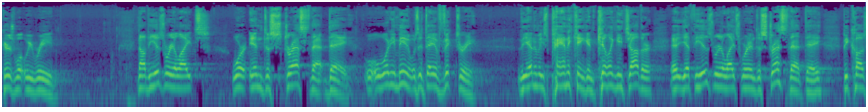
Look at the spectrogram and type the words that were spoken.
here's what we read. Now, the Israelites were in distress that day. What do you mean? It was a day of victory. The enemy's panicking and killing each other, eh, yet the Israelites were in distress that day because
